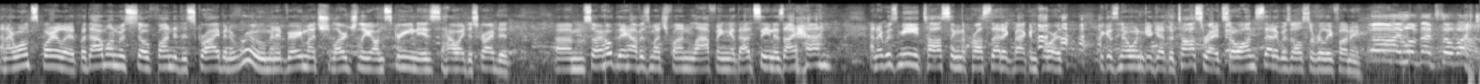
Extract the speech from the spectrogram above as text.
And I won't spoil it, but that one was so fun to describe in a room, and it very much largely on screen is how I described it. Um, so I hope they have as much fun laughing at that scene as I had. And it was me tossing the prosthetic back and forth because no one could get the toss right. So on set, it was also really funny. Oh, I love that so much.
